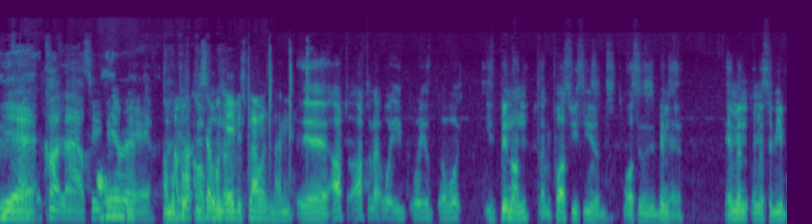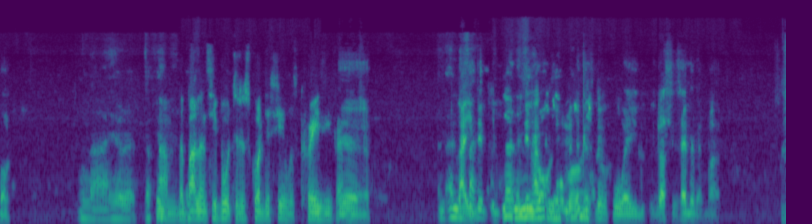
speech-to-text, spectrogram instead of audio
Yeah, can't lie. I'll see. I hear it. Yeah. I'm I'm put, happy I'm someone put gave his flowers, man. Yeah, after after like what he what he uh, what he's been on like the past few seasons, or since he's been here, him and him and Saliba. Nah, I hear it. I think Um, the balance he brought to the squad this year was crazy, fam. Yeah, And, and Like he did, he learn a did new role as moment well, against Liverpool where he, he lost his head in it, but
